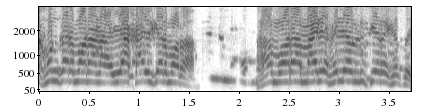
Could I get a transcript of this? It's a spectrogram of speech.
এখনকার মরা না ইয়া কালকার মরা। হ্যাঁ মরা মাইরে ফেলে লুকিয়ে রেখেছে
